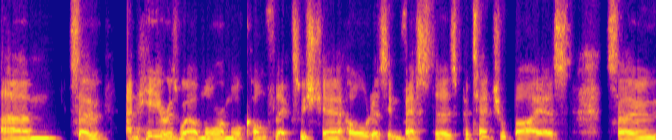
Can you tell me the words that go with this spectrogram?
Um, so and here as well, more and more conflicts with shareholders, investors, potential buyers. So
